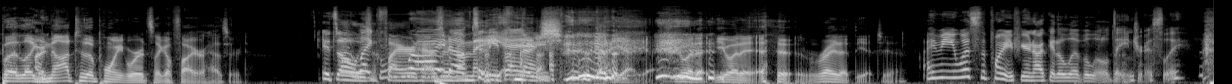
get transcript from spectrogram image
But like not to the point where it's like a fire hazard. It's always like a fire right hazard on the to the eighth edge. night. yeah, yeah, yeah. You want to, you want to, right at the edge. Yeah. I mean, what's the point if you're not going to live a little dangerously? All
